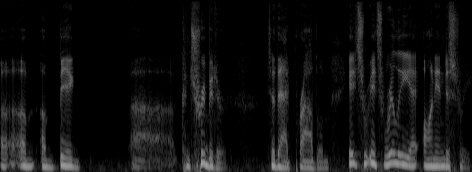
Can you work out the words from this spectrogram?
a, a, a big uh, contributor to that problem. It's it's really on industry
